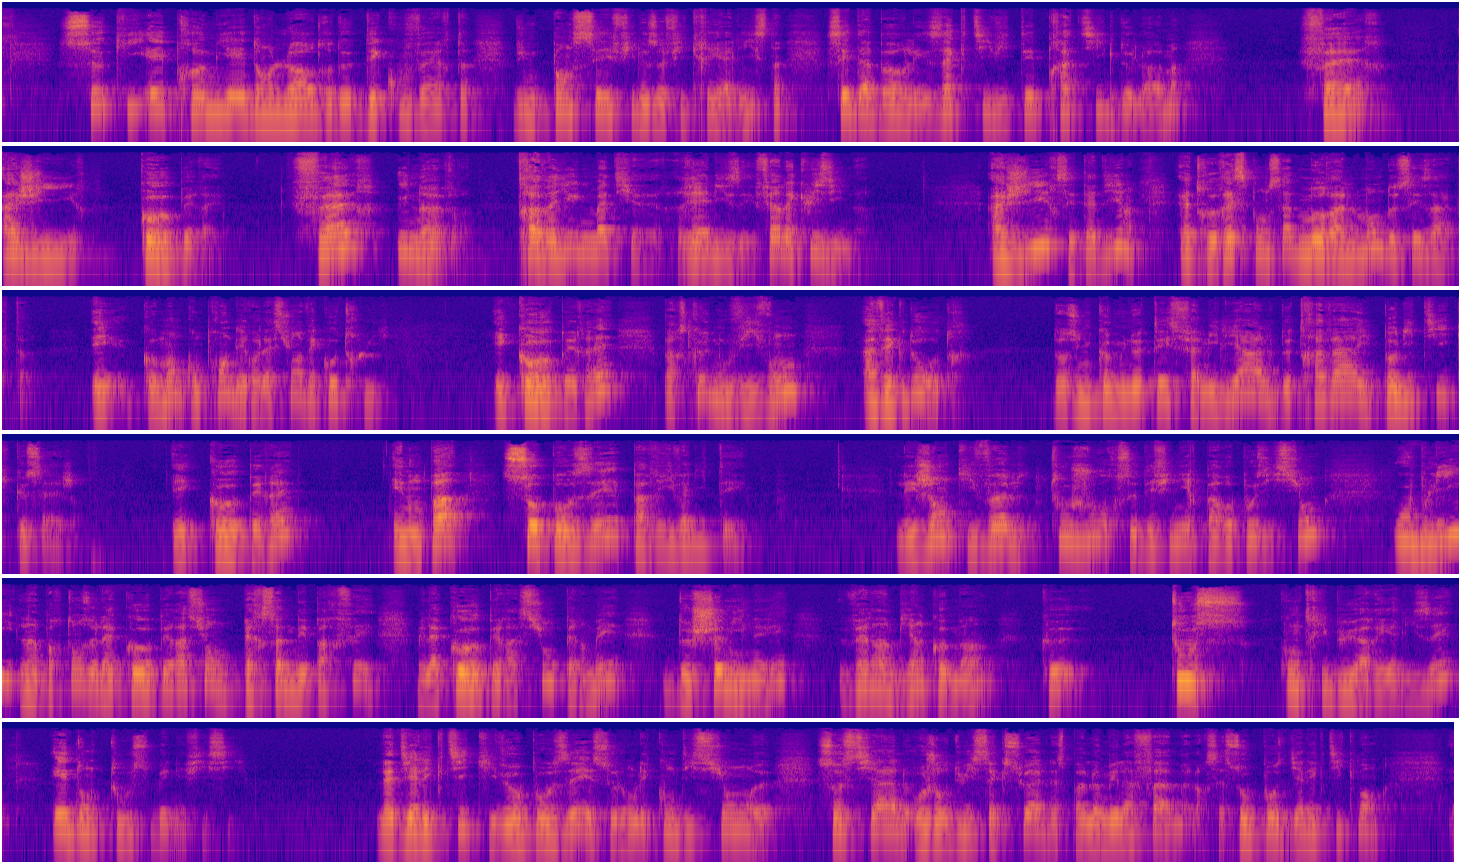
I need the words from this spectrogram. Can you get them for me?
ce qui est premier dans l'ordre de découverte d'une pensée philosophique réaliste, c'est d'abord les activités pratiques de l'homme, faire, agir, coopérer. Faire une œuvre, travailler une matière, réaliser, faire la cuisine, Agir, c'est-à-dire être responsable moralement de ses actes. Et comment comprendre les relations avec autrui. Et coopérer parce que nous vivons avec d'autres, dans une communauté familiale, de travail, politique, que sais-je. Et coopérer, et non pas s'opposer par rivalité. Les gens qui veulent toujours se définir par opposition oublie l'importance de la coopération. Personne n'est parfait, mais la coopération permet de cheminer vers un bien commun que tous contribuent à réaliser et dont tous bénéficient. La dialectique qui veut opposer, selon les conditions euh, sociales, aujourd'hui sexuelles, n'est-ce pas, l'homme et la femme, alors ça s'oppose dialectiquement.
